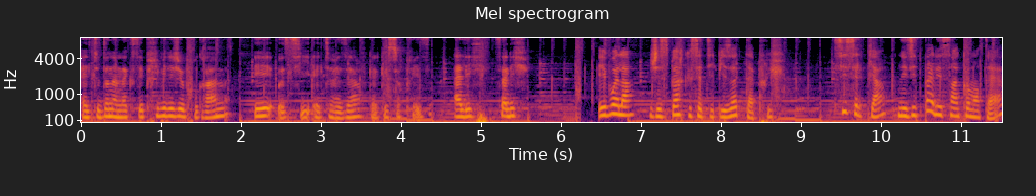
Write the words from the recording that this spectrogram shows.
Elle te donne un accès privilégié au programme et aussi elle te réserve quelques surprises. Allez, salut Et voilà, j'espère que cet épisode t'a plu. Si c'est le cas, n'hésite pas à laisser un commentaire,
